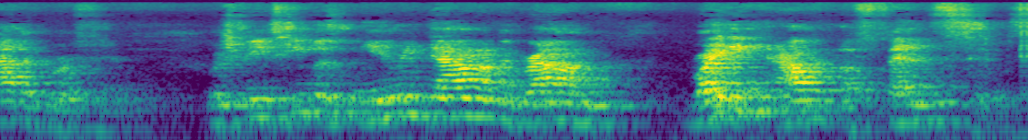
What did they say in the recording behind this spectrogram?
catagraphing, which means he was kneeling down on the ground, writing out offenses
